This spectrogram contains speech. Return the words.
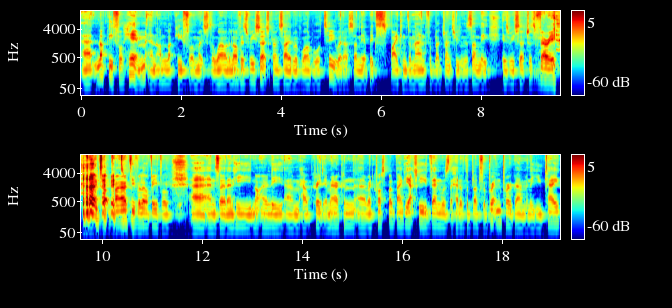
Uh, luckily for him, and unlucky for most of the world, a lot of his research coincided with World War II, where there was suddenly a big spike in demand for blood transfusions, and suddenly his research was very top priority for a lot of people. Uh, and so then he not only um, helped create the American uh, Red Cross Blood Bank, he actually then was the head of the Blood for Britain program in the UK,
